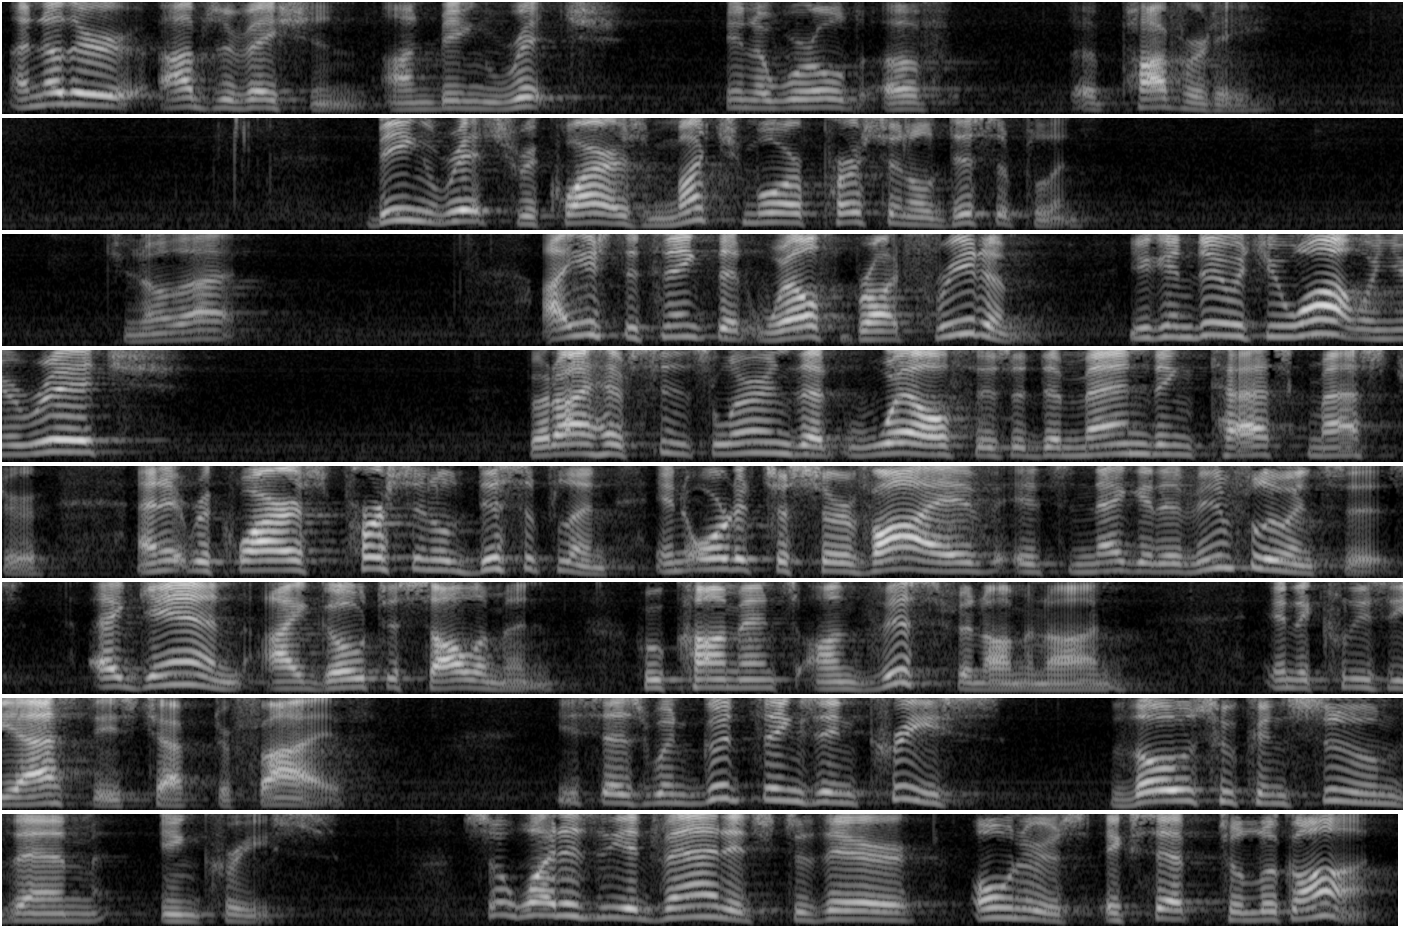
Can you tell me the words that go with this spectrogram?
Another observation on being rich in a world of uh, poverty. Being rich requires much more personal discipline. Do you know that? I used to think that wealth brought freedom. You can do what you want when you're rich. But I have since learned that wealth is a demanding taskmaster and it requires personal discipline in order to survive its negative influences. Again, I go to Solomon, who comments on this phenomenon in Ecclesiastes chapter 5. He says, When good things increase, those who consume them increase. So, what is the advantage to their owners except to look on?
